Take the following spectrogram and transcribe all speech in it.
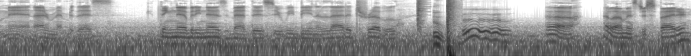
Oh man, I remember this. Good thing nobody knows about this or we'd be in a lot of trouble. Boo! Oh, hello, Mr. Spider.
